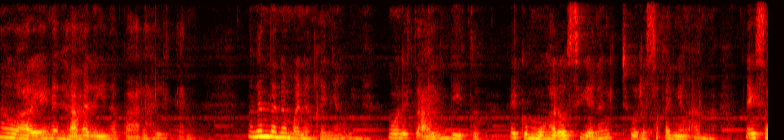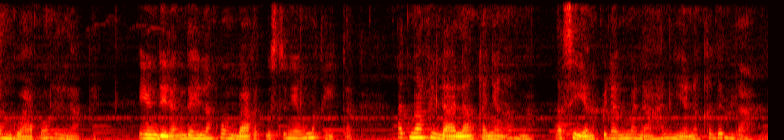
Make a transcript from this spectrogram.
na wari ay naghahalina para halikan. Maganda naman ang kanyang ina. Ngunit ayon dito ay kumuha raw siya ng itsura sa kanyang ama na isang gwapong lalaki. Iyon din ang dahilan kung bakit gusto niyang makita at makilala ang kanyang ama na siyang pinagmanahan niya ng kagandahan.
